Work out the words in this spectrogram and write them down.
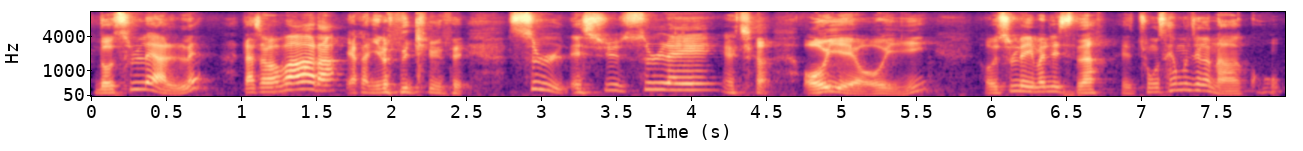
너 술래 할래? 나 잡아봐라 약간 이런 느낌인데 술, 술 술래 자 어이예요 어이 어, 술레이만 1세다. 총 세 문제가 나왔고.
